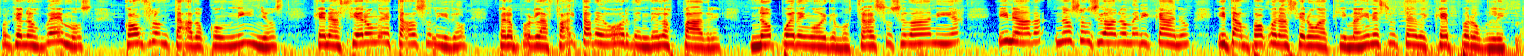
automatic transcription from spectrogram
Porque nos vemos confrontados con niños que nacieron en Estados Unidos, pero por la falta de orden de los padres no pueden hoy demostrar su ciudadanía y nada, no son ciudadanos americanos y tampoco nacieron aquí. Imagínense ustedes qué problema.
